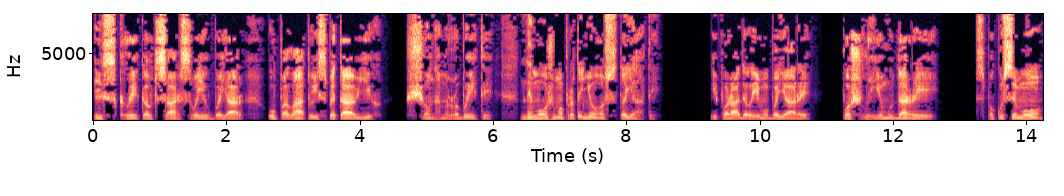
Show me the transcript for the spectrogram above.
І скликав цар своїх бояр у палату і спитав їх, що нам робити? Не можемо проти нього стояти. І порадили йому бояри пошли йому дари, спокусимо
